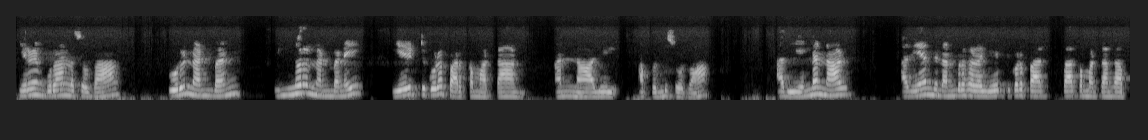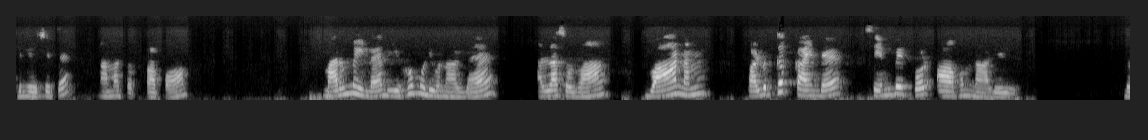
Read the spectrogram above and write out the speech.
இறைவன் குரான்ல சொல்றான் ஒரு நண்பன் இன்னொரு நண்பனை ஏறிட்டு கூட பார்க்க மாட்டான். அந்நாளில் அப்படின்னு சொல்கிறான் அது என்ன நாள்? அது ஏன் இந்த நண்பர்களை ஏற்று கூட பார் பார்க்க மாட்டாங்க அப்படிங்கிற விஷயத்த நாம் இப்ப பார்ப்போம். மறுமையில் இந்த யுக முடிவு நாளில் அல்லாஹ் சொல்கிறான் வானம் பழுக்க காய்ந்த செம்பை போல் ஆகும் நாளில். இந்த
